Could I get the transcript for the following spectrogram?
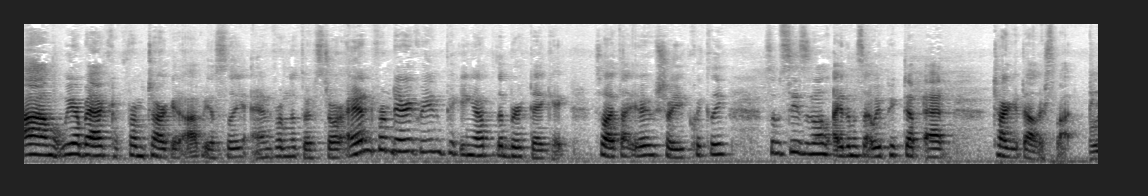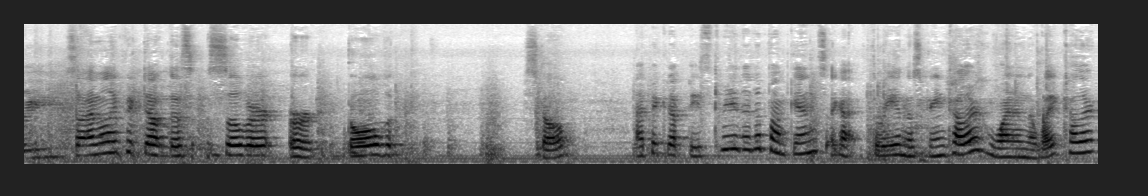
Um, we are back from Target, obviously, and from the thrift store, and from Dairy Queen picking up the birthday cake. So I thought I would show you quickly some seasonal items that we picked up at Target Dollar Spot. So Emily picked out this silver or gold skull. I picked up these three little pumpkins. I got three in this green color, one in the white color,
